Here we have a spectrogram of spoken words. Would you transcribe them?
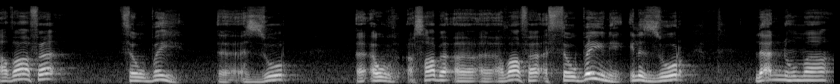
أضاف ثوبي آه، الزور آه، أو أصاب آه، أضاف الثوبين إلى الزور لأنهما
